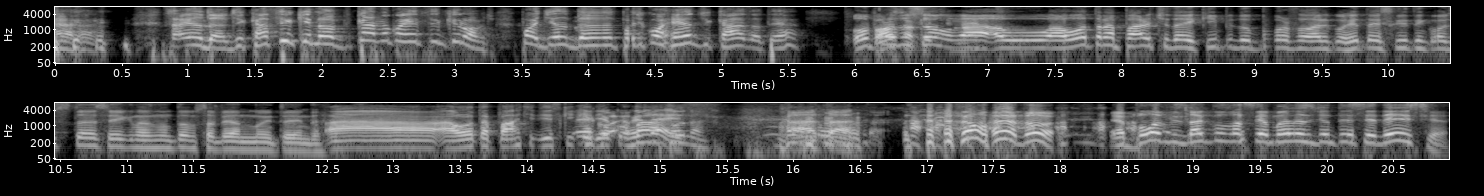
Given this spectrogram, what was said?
Sai andando de casa 5km. Cara, vai correr 5km. Pode ir andando, pode ir correndo de casa até. Ô, Posso produção, a, o- a outra parte da equipe do Por Falar em Corrida tá escrita em qual distância aí que nós não estamos sabendo muito ainda. A, a outra parte disse que queria É, correr maratona. 10. Ah, tá. tá. Não, é, não. É bom avisar com umas semanas de antecedência.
